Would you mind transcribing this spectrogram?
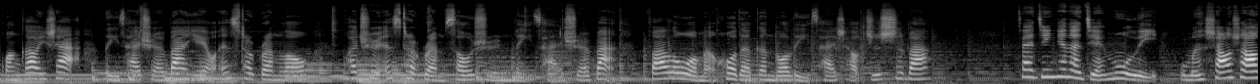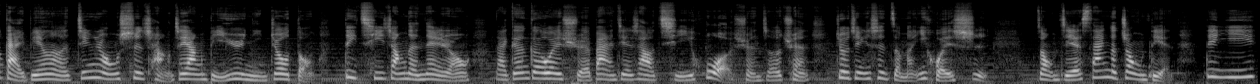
广告一下，理财学办也有 Instagram 喽，快去 Instagram 搜寻理财学办，follow 我们，获得更多理财小知识吧。在今天的节目里，我们稍稍改编了金融市场这样比喻你就懂第七章的内容，来跟各位学霸介绍期货选择权究竟是怎么一回事。总结三个重点：第一，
